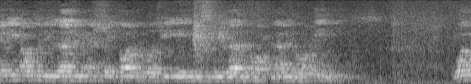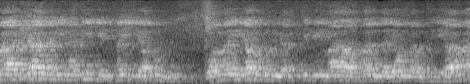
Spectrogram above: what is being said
الكريم أعوذ بالله من الشيطان الرجيم. بسم الله الرحمن الرحيم. وما كان لنبي أن يغل ومن يغل يأت بما غل يوم القيامة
